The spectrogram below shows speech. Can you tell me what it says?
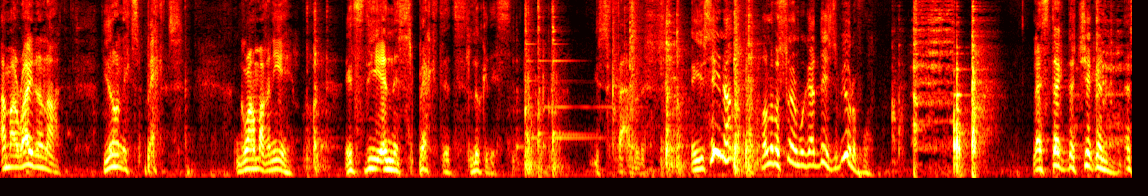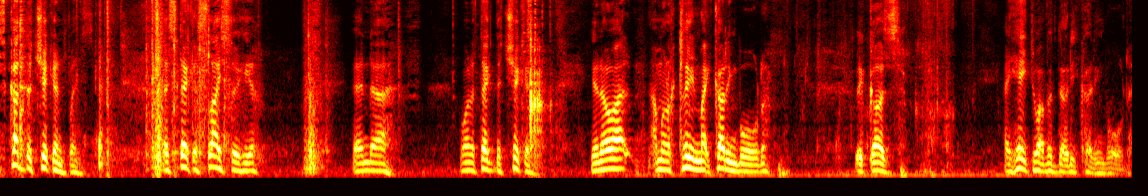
Am I right or not? You don't expect Grand Marnier. It's the unexpected. Look at this. It's fabulous. And you see now, all of a sudden we got this. It's beautiful. Let's take the chicken. Let's cut the chicken, please. Let's take a slicer here. And uh, want to take the chicken. You know what? I'm going to clean my cutting board because I hate to have a dirty cutting board.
